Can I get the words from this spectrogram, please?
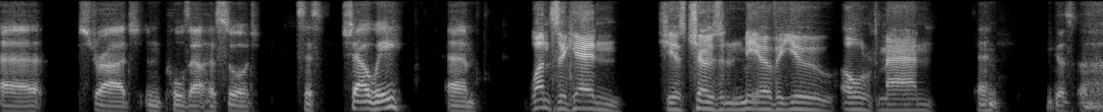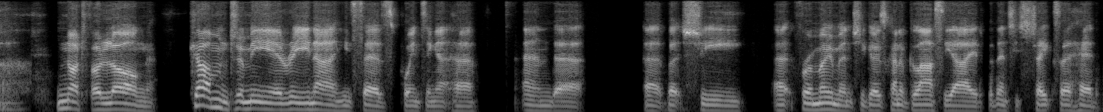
uh, Strahd and pulls out her sword. Says, shall we? Um, Once again, she has chosen me over you, old man. And he goes, not for long. Come to me, Irina, he says, pointing at her. And, uh, uh, but she, uh, for a moment, she goes kind of glassy eyed, but then she shakes her head,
